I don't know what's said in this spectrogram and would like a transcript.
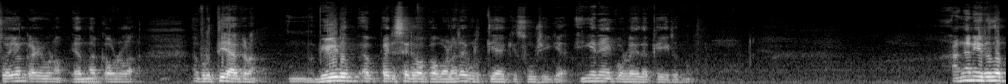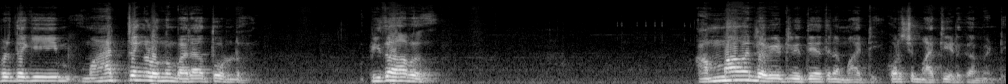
സ്വയം കഴുകണം എന്നൊക്കെ ഉള്ള വൃത്തിയാക്കണം. വീട് പരിസരമൊക്കെ വളരെ വൃത്തിയാക്കി സൂക്ഷിക്കുക. ഇങ്ങനെയൊക്കെയുള്ള ഇതൊക്കെ ഇരുന്നു. അങ്ങനെ ഇരുന്നപ്പോഴത്തേക്ക് ഈ മാറ്റങ്ങളൊന്നും വരാത്തതുകൊണ്ട് പിതാവ് അമ്മാവന്റെ വീട്ടിൽ ഇദ്ദേഹത്തിനെ മാറ്റി കുറച്ച് മാറ്റിയെടുക്കാൻ വേണ്ടി.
